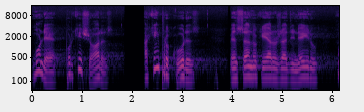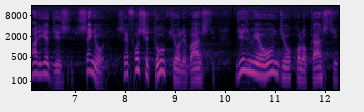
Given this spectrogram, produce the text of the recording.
Mulher, por que choras? A quem procuras? Pensando que era o jardineiro, Maria disse: Senhor, se foste tu que o levaste, diz-me onde o colocaste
